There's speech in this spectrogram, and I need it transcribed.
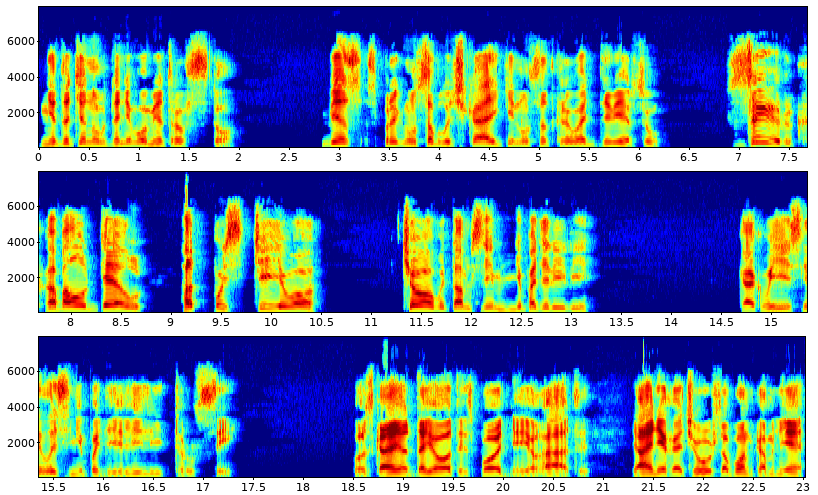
не дотянув до него метров сто. Бес спрыгнул с облучка и кинулся открывать дверцу. «Зырк! Обалдел! Отпусти его! Чего вы там с ним не поделили?» Как выяснилось, не поделили трусы. «Пускай отдает исподние гаты. Я не хочу, чтобы он ко мне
